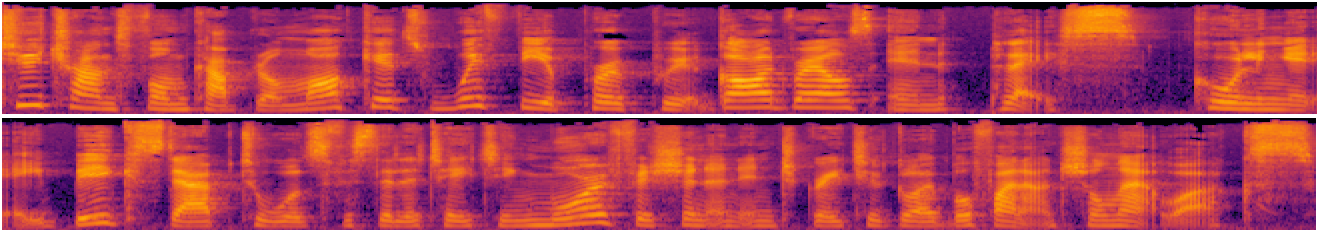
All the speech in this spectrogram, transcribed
to transform capital markets with the appropriate guardrails in place calling it a big step towards facilitating more efficient and integrated global financial networks.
